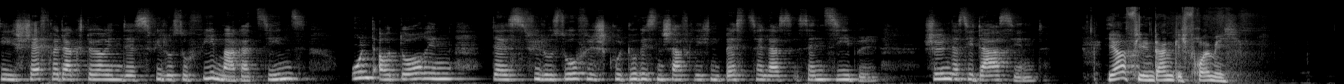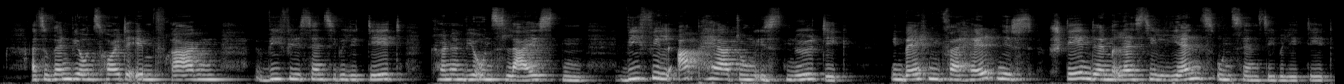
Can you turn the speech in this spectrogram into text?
die Chefredakteurin des Philosophie-Magazins und Autorin des philosophisch-kulturwissenschaftlichen Bestsellers Sensibel. Schön, dass Sie da sind. Ja, vielen Dank, ich freue mich. Also wenn wir uns heute eben fragen, wie viel Sensibilität können wir uns leisten, wie viel Abhärtung ist nötig, in welchem Verhältnis stehen denn Resilienz und Sensibilität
